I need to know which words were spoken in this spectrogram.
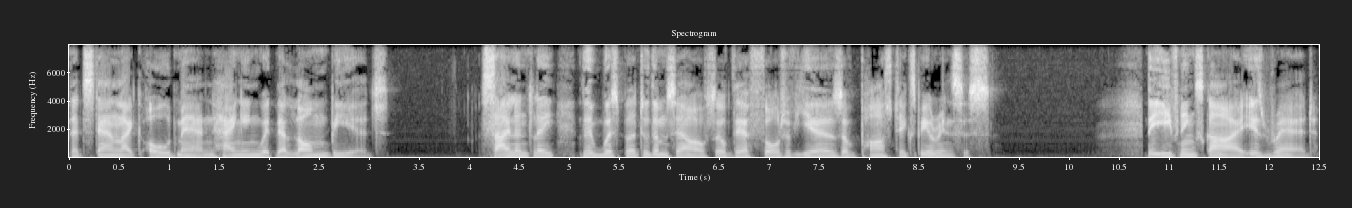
that stand like old men hanging with their long beards. Silently, they whisper to themselves of their thought of years of past experiences. The evening sky is red,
